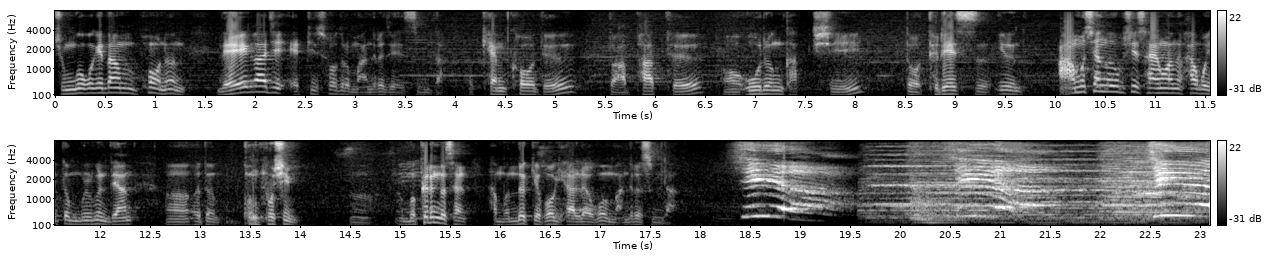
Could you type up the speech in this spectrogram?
중고 괴담 4는 네 가지 에피소드로 만들어져 있습니다. 캠코드, 또 아파트, 어, 우릉각시, 또 드레스 이런 아무 생각 없이 사용하고 있던 물건에 대한 어, 어떤 공포심, 어, 뭐 그런 것을 한번 느껴보게 하려고 만들었습니다. 세야 세야 세야.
